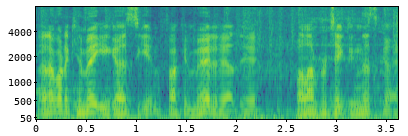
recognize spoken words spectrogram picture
I don't want to commit you guys to getting fucking murdered out there while I'm protecting this guy.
